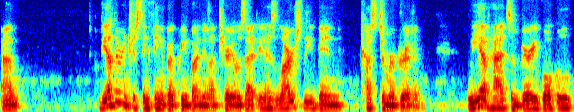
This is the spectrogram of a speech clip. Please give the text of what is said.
Um, the other interesting thing about Green Button in Ontario is that it has largely been customer driven we have had some very vocal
